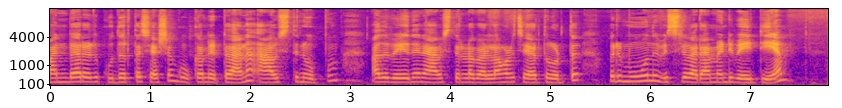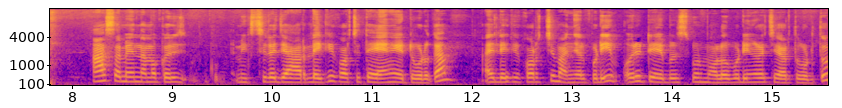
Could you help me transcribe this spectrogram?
വൻപയർ ഒരു കുതിർത്ത ശേഷം കുക്കറിലിട്ടതാണ്. ആവശ്യത്തിന് ഉപ്പും അത് വേദന ആവശ്യത്തിനുള്ള വെള്ളം കൂടെ ചേർത്ത് കൊടുത്ത് ഒരു മൂന്ന് വിസിൽ വരാൻ വേണ്ടി വെയിറ്റ് ചെയ്യാം. ആ സമയം നമുക്കൊരു മിക്സിയുടെ ജാറിലേക്ക് കുറച്ച് തേങ്ങ ഇട്ട് കൊടുക്കാം. അതിലേക്ക് കുറച്ച് മഞ്ഞൾപ്പൊടിയും ഒരു ടേബിൾ സ്പൂൺ മുളക് പൊടിയും കൂടെ ചേർത്ത് കൊടുത്തു.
